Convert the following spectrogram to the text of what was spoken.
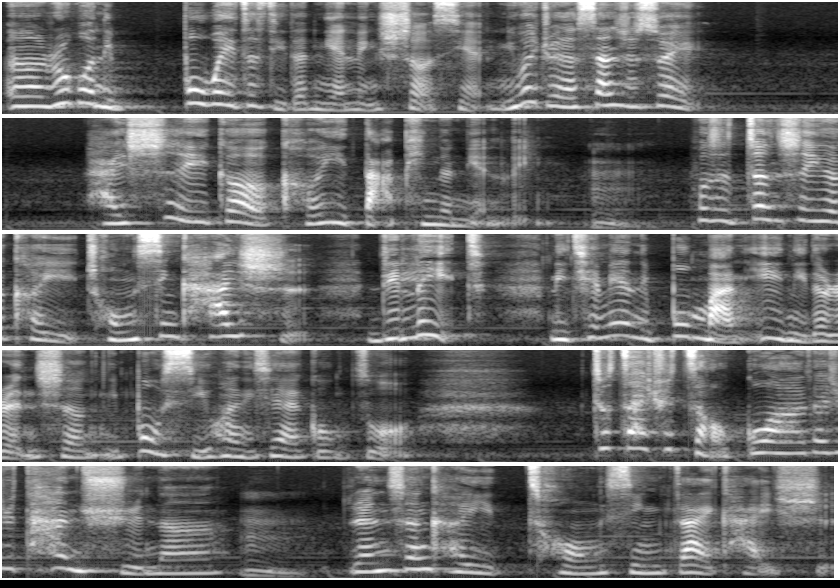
嗯，如果你不为自己的年龄设限，你会觉得三十岁还是一个可以打拼的年龄，嗯，或是正是一个可以重新开始，delete 你前面你不满意你的人生，你不喜欢你现在工作，就再去找过啊，再去探寻呢，嗯。人生可以重新再开始，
